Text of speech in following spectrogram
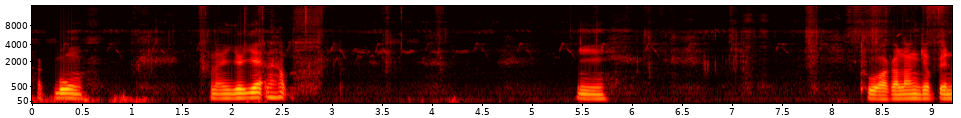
ผักบุ้งอะไรเยอะแยะนะครับ นี่ถั่วกำลังจะเป็น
